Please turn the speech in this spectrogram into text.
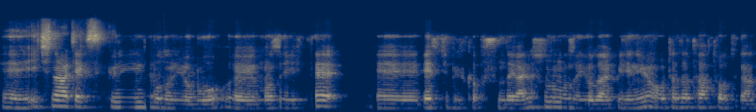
E, İç Nartex güneyinde bulunuyor bu e, mozaikte. E, vestibül kapısında yani sunum mozaiği olarak biliniyor. Ortada tahta oturan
